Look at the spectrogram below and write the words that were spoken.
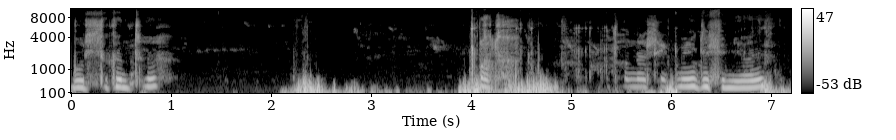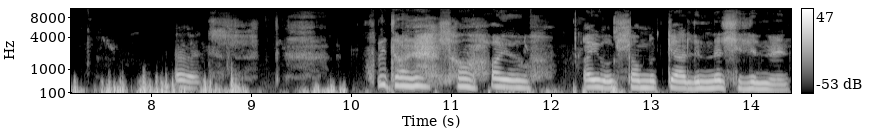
Bu sıkıntı. Ot. Buradan çekmeyi düşünüyorum. Evet. Bir tane sana hayır, hayır sandık geldiğinde silinmeyin.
